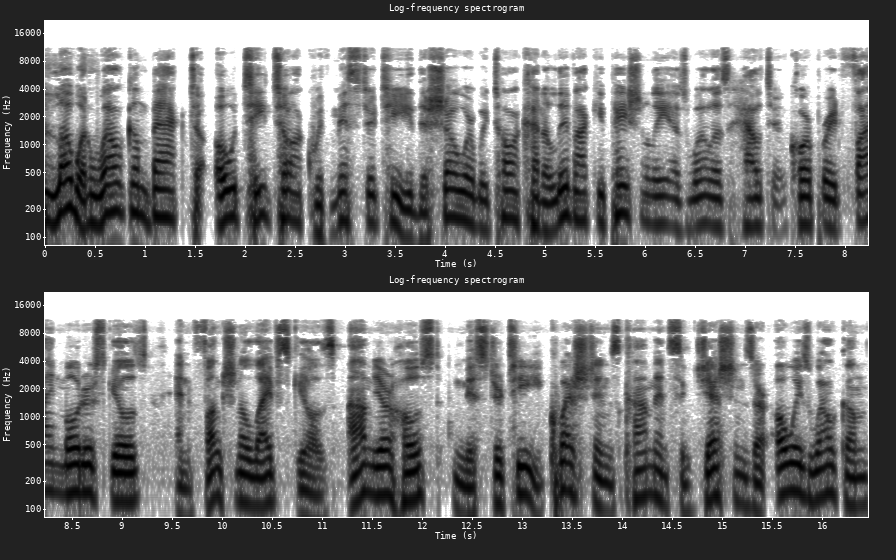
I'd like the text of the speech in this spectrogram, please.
Hello and welcome back to OT Talk with Mr. T, the show where we talk how to live occupationally as well as how to incorporate fine motor skills and functional life skills. I'm your host, Mr. T. Questions, comments, suggestions are always welcome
